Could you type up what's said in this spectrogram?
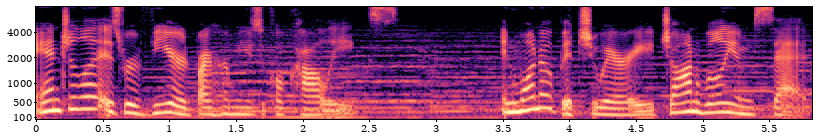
Angela is revered by her musical colleagues. In one obituary, John Williams said,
